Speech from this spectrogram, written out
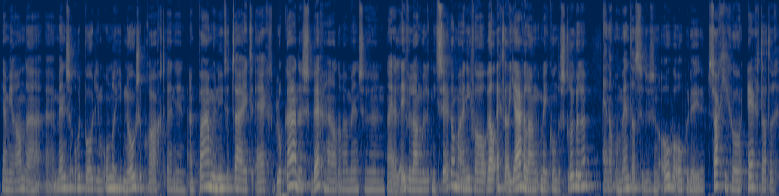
ja, Miranda uh, mensen op het podium onder hypnose bracht en in een paar minuten tijd echt blokkades weghaalde waar mensen hun, nou ja, leven lang wil ik niet zeggen, maar in ieder geval wel echt al jarenlang mee konden struggelen. En op het moment dat ze dus hun ogen opendeden, zag je gewoon echt dat er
